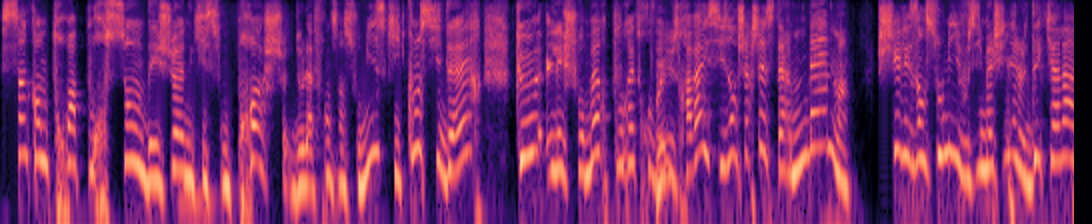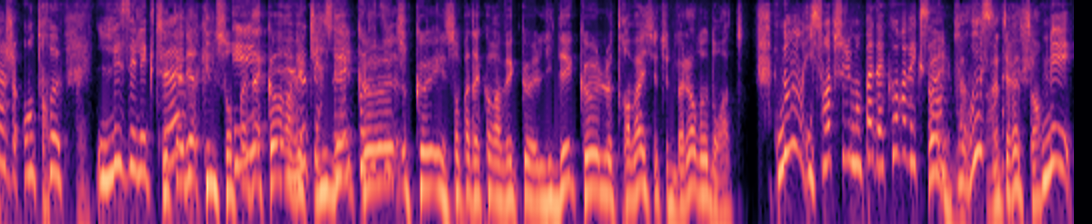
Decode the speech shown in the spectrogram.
53% des jeunes qui sont proches de la France insoumise qui considèrent que les chômeurs pourraient trouver oui. du travail s'ils en cherchaient. C'est-à-dire même chez les insoumis. Vous imaginez le décalage entre les électeurs. C'est-à-dire qu'ils ne sont pas d'accord avec l'idée que, que, ils sont pas d'accord avec l'idée que le travail c'est une valeur de droite. Non, ils sont absolument pas d'accord avec ça. Oui, Pour bah, eux, c'est intéressant. Mais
